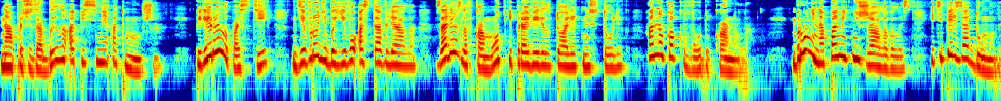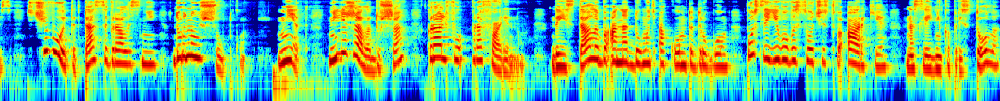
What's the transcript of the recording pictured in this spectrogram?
напрочь забыла о письме от мужа. Перерыла постель, где вроде бы его оставляла, залезла в комод и проверила туалетный столик. Оно как в воду кануло. Бруни на память не жаловалась и теперь задумалась, с чего это та сыграла с ней дурную шутку. Нет, не лежала душа к Ральфу Рафарину. Да и стала бы она думать о ком-то другом после его высочества Аркия, наследника престола,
